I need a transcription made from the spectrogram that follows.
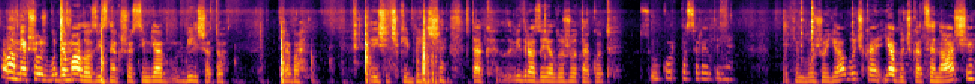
А вам, якщо ж буде мало, звісно, якщо сім'я більша, то треба трішечки більше. Так, відразу я ложу так от цукор посередині. Потім ложу яблучка. Яблучка це наші.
